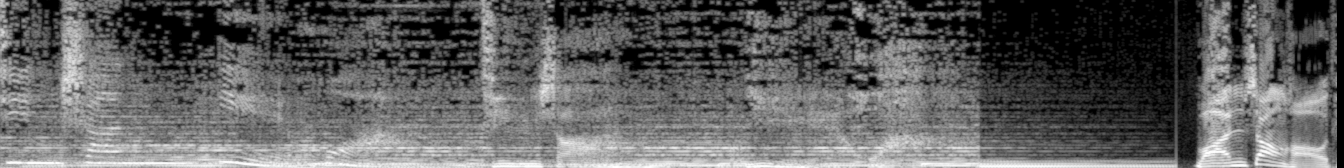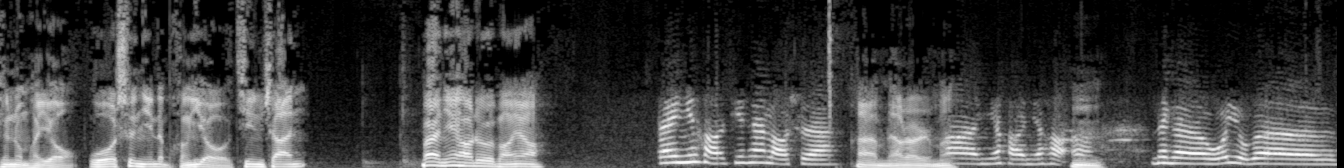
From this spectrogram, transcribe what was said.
金山夜话，金山夜话。晚上好，听众朋友，我是您的朋友金山。喂，你好，这位朋友。哎，你好，金山老师。哎，我们聊点什么？啊，你好，你好。嗯。那个，我有个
